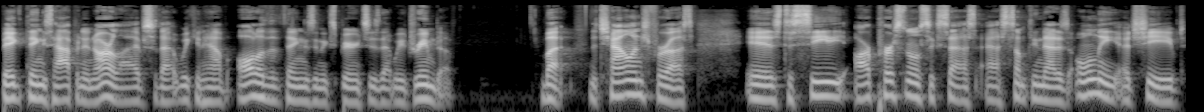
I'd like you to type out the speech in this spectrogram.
big things happen in our lives so that we can have all of the things and experiences that we've dreamed of. But the challenge for us is to see our personal success as something that is only achieved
